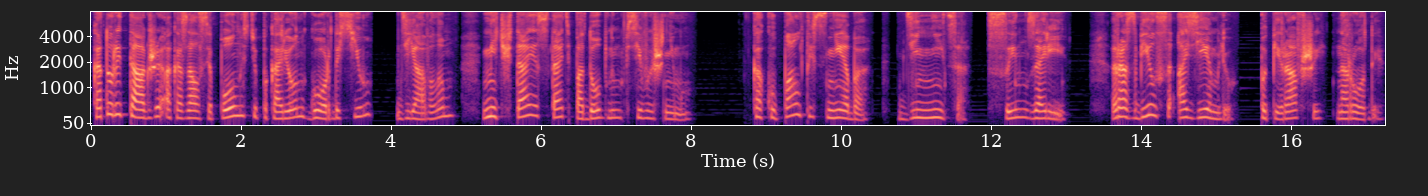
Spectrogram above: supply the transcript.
который также оказался полностью покорен гордостью, дьяволом, мечтая стать подобным Всевышнему. «Как упал ты с неба, Деница, сын Зари, разбился о землю, попиравший народы».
